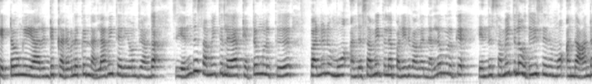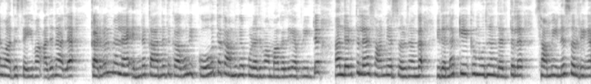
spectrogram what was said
கெட்டவங்க யாருன்ட்டு கடவுளுக்கு நல்லாவே தெரியும்ன்றாங்க. ஸோ எந்த சமயத்தில் கெட்டவங்களுக்கு பண்ணணுமோ அந்த சமயத்தில் பண்ணிடுவாங்க. நல்லவங்களுக்கு எந்த சமயத்தில் உதவி செய்யணுமோ அந்த ஆண்டவாத அதை செய்வான். அதனால கடவுள் மேலே எந்த காரணத்துக்காகவும் நீ கோவத்தை காமிக்க கூடாதுமா மகளே அப்படின்ட்டு அந்த இடத்துல சாமியார் சொல்கிறாங்க இதெல்லாம் கேட்கும் போது அந்த இடத்துல சாமி என்ன சொல்கிறீங்க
